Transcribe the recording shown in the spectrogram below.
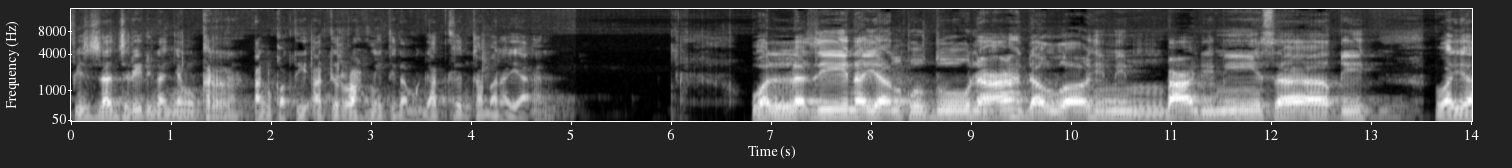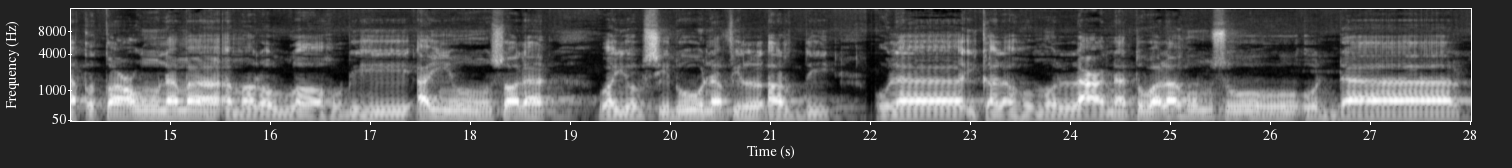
fi zajri dina nyengker an qati'atir rahmi tina megatkeun kabarayaan. Wallazina yanquduna ahdallahi min ba'di mitsaqihi ويقطعون ما أمر الله به أن يوصل ويفسدون في الأرض أولئك لهم اللعنة ولهم سوء الدار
